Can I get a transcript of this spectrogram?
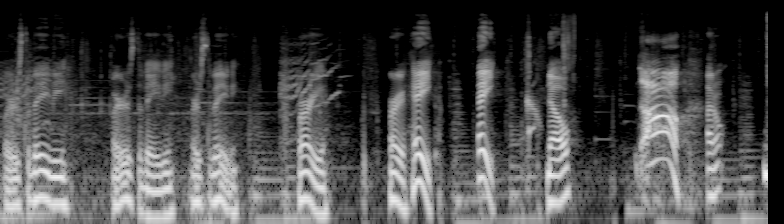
Where's the baby? Where's the baby? Where's the baby? Where are you? Where are you? Hey. Hey. No. Oh, I don't.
